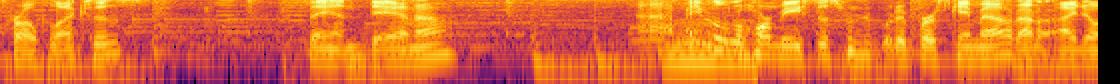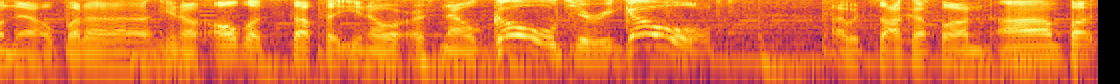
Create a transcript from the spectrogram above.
Proflexes, Sandana, uh, maybe a little Hormesis when, when it first came out. I don't, I don't know, but uh, you know, all that stuff that you know is now gold, Jerry, gold. I would stock up on. Uh, but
